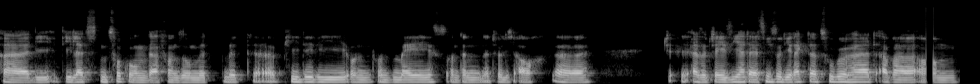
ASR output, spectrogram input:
äh, die, die letzten Zuckungen davon, so mit, mit äh, P. Diddy und, und Mace und dann natürlich auch, äh, also Jay-Z hat ja jetzt nicht so direkt dazugehört, aber ähm,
